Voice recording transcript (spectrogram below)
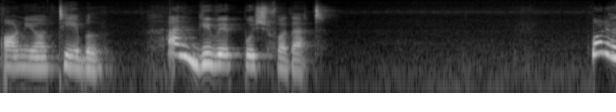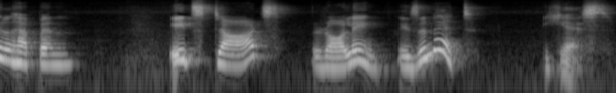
on your table and give a push for that. What will happen? It starts rolling, isn't it? Yes.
